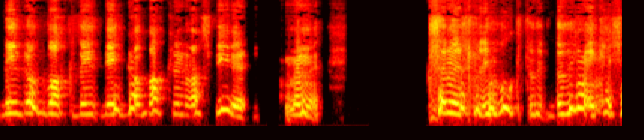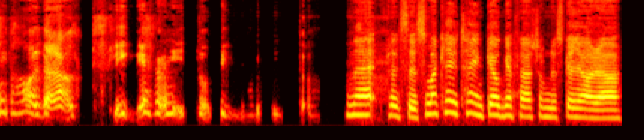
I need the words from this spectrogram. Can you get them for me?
det är de bak, det, det är de bakgrunden man skriver. Men sen när det spelar in bok då, då vill man ju kanske inte ha det där allt. Flygresorna hit och hit. Nej, precis. Så man kan ju tänka ungefär som du ska göra,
